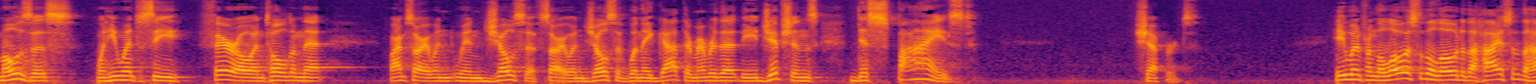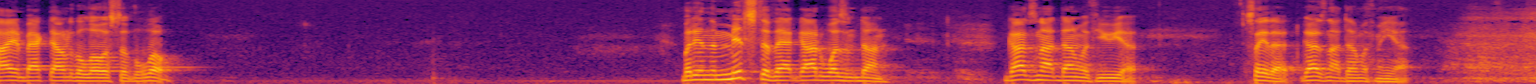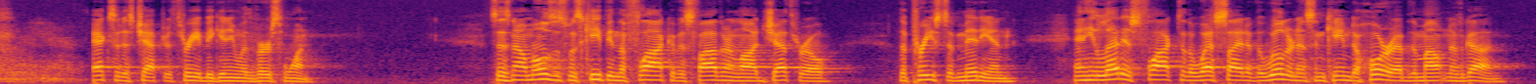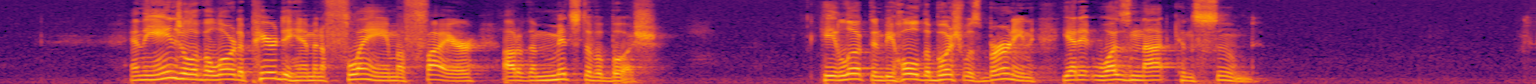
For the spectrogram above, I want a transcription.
Moses, when he went to see Pharaoh and told him that, I'm sorry, when, when Joseph, sorry, when Joseph, when they got there, remember that the Egyptians despised shepherds. He went from the lowest of the low to the highest of the high and back down to the lowest of the low. But in the midst of that, God wasn't done. God's not done with you yet. Say that. God's not done with me yet. Exodus chapter 3, beginning with verse 1. It says, Now Moses was keeping the flock of his father in law Jethro, the priest of Midian, and he led his flock to the west side of the wilderness and came to Horeb, the mountain of God. And the angel of the Lord appeared to him in a flame of fire out of the midst of a bush. He looked, and behold, the bush was burning, yet it was not consumed.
